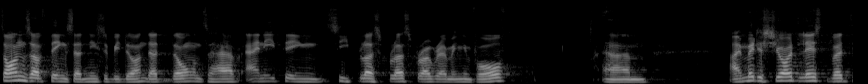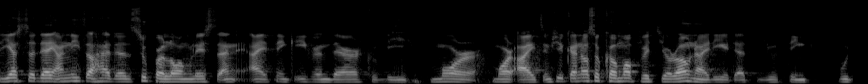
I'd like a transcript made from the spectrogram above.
tons of things that needs to be done that don't have anything C++ programming involved. Um, I made a short list, but yesterday Anita had a super long list, and I think even there could be more, more items. You can also come up with your own idea that you think would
